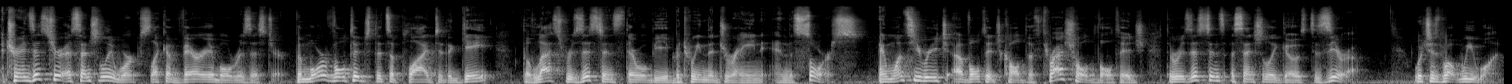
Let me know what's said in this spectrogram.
A transistor essentially works like a variable resistor. The more voltage that's applied to the gate, the less resistance there will be between the drain and the source. And once you reach a voltage called the threshold voltage, the resistance essentially goes to zero. which is what we want.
